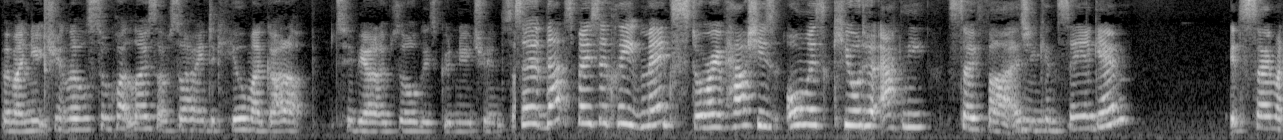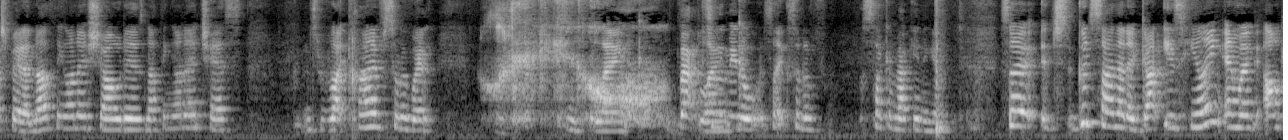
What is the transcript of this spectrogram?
But my nutrient level's still quite low, so I'm still having to heal my gut up to be able to absorb these good nutrients. So that's basically Meg's story of how she's almost cured her acne so far. As you mm. can see again, it's so much better. Nothing on her shoulders, nothing on her chest. It's like kind of sort of went blank. back blank. to the middle. It's like sort of sucking back in again. So it's a good sign that her gut is healing, and we're, I'll.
